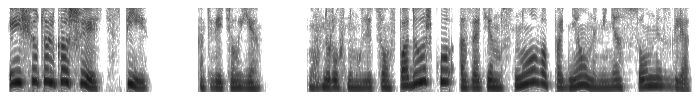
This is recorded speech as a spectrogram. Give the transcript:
Еще только шесть, спи», — ответил я. Он рухнул лицом в подушку, а затем снова поднял на меня сонный взгляд.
